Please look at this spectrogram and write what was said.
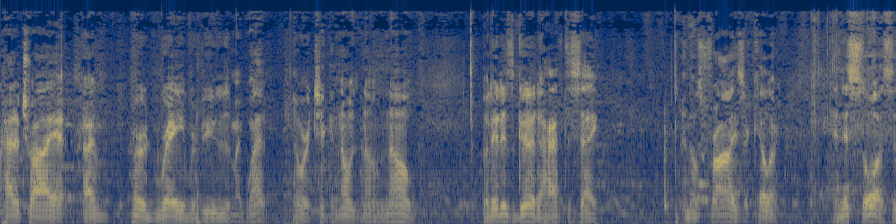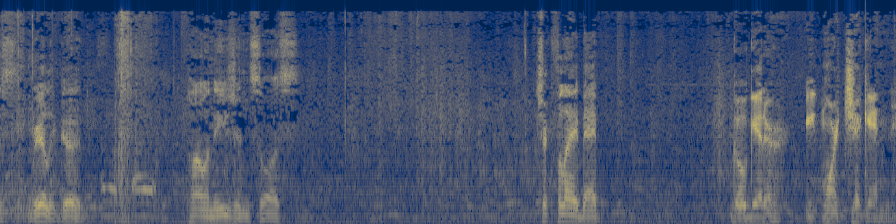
I had to try it. I've heard rave reviews. I'm like, what? Or chicken? No, no, no. But it is good, I have to say. And those fries are killer. And this sauce is really good. Polynesian sauce. Chick fil A, babe. Go get her. Eat more chicken.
